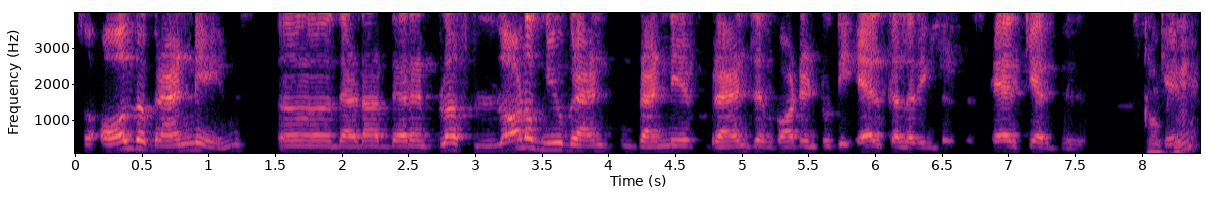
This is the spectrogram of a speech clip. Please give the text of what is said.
so all the brand names uh, that are there and plus a lot of new brand brand name brands have got into the air coloring business air care business Okay. Okay.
